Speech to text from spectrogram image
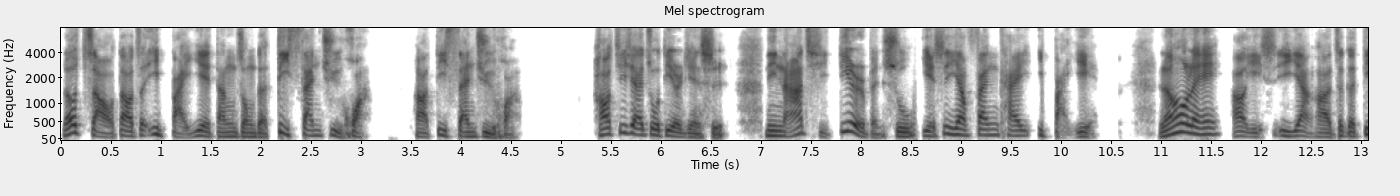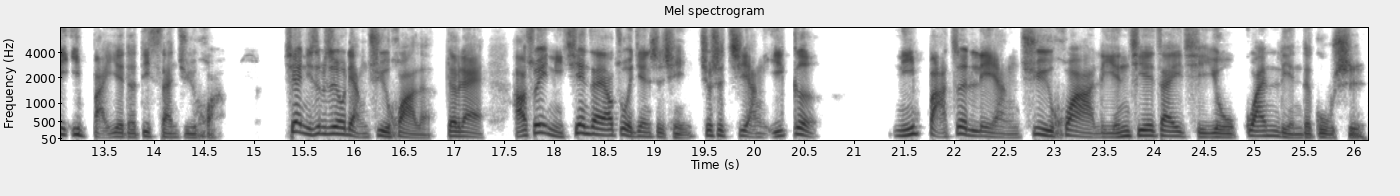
然后找到这一百页当中的第三句话啊，第三句话。好，接下来做第二件事，你拿起第二本书，也是一样翻开一百页，然后嘞，好，也是一样哈，这个第一百页的第三句话，现在你是不是有两句话了，对不对？好，所以你现在要做一件事情，就是讲一个你把这两句话连接在一起有关联的故事，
